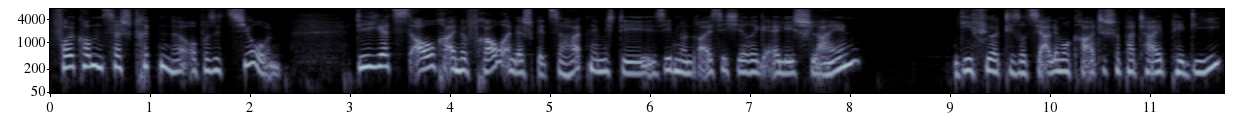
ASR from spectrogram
vollkommen zerstrittene Opposition, die jetzt auch eine Frau an der Spitze hat, nämlich die 37-jährige Ellie Schlein. Die führt die Sozialdemokratische Partei PD.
